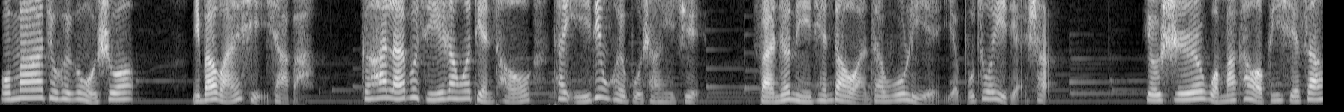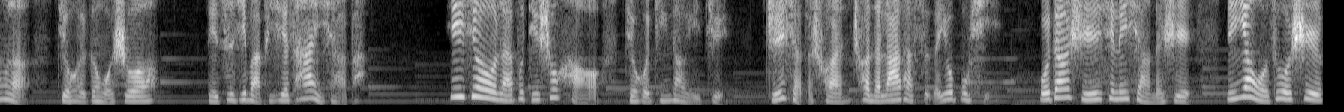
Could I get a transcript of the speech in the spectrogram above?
我妈就会跟我说：“你把碗洗一下吧。”可还来不及让我点头，她一定会补上一句：“反正你一天到晚在屋里也不做一点事儿。”有时我妈看我皮鞋脏了，就会跟我说：“你自己把皮鞋擦一下吧。”依旧来不及说好，就会听到一句：“只晓得穿，穿的邋遢死的又不洗。”我当时心里想的是：“您要我做事，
